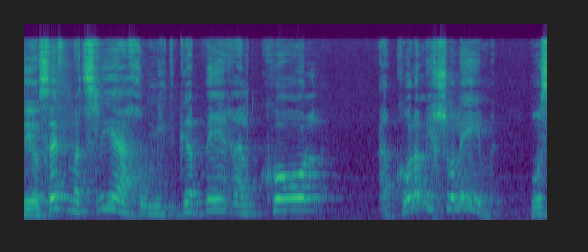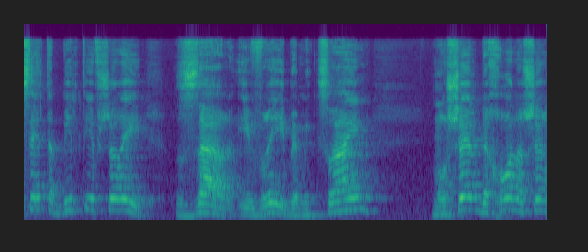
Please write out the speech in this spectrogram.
כשיוסף מצליח הוא מתגבר על כל, על כל המכשולים. הוא עושה את הבלתי אפשרי. זר, עברי, במצרים, מושל בכל אשר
